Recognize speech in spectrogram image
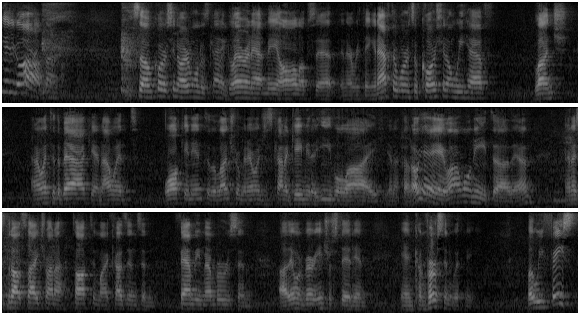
You should go up. So, of course, you know, everyone was kind of glaring at me, all upset and everything. And afterwards, of course, you know, we have lunch. And I went to the back and I went walking into the lunchroom and everyone just kind of gave me the evil eye. And I thought, okay, well, I won't eat uh, then. And I stood outside trying to talk to my cousins and family members, and uh, they weren't very interested in, in conversing with me. But we face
